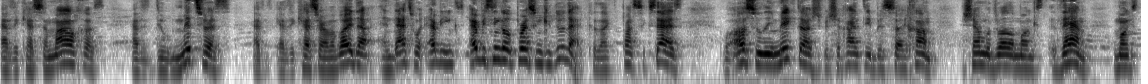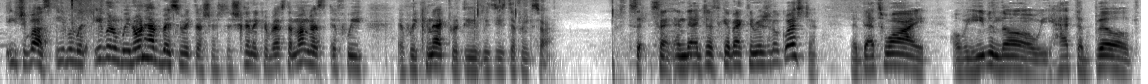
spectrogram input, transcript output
have the Kesef Malchus, have to do mitzvahs, have, have the Kesser Avodah, and that's what every every single person can do that because, like the pasuk says, "Asuli mikdash v'shachanti b'soicham." Hashem will dwell amongst them, amongst each of us, even with even we don't have a mikdash. The Shekhinah can rest among us if we if we connect with, with these different ksar. So, so, and that just get back to the original question. That that's why, over even though we had to build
